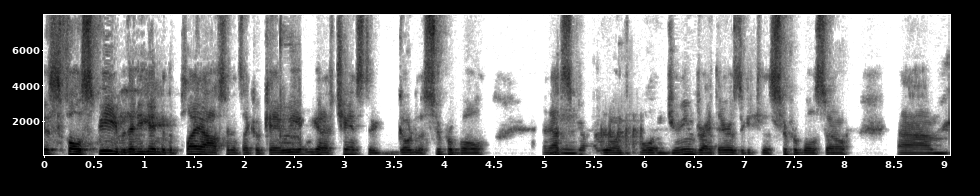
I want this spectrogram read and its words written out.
is full speed. But then you get into the playoffs, and it's like okay, we we got a chance to go to the Super Bowl, and that's Mhm. everyone's goal and dreams right there is to get to the Super Bowl. So um,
